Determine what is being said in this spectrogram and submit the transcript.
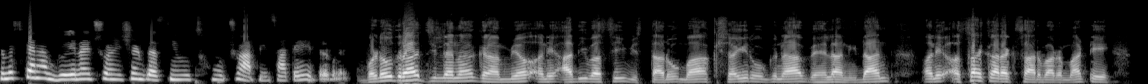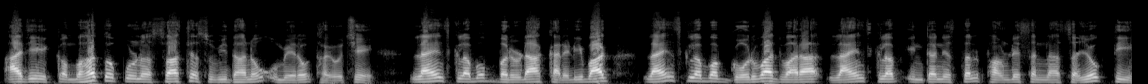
નમસ્કાર, આપ જોઈ રહ્યા છો નેશન પ્લસ ન્યૂઝ. હું છું આપની સાથે હેતલ વડોદરા જિલ્લાના ગ્રામ્ય અને આદિવાસી વિસ્તારોમાં ક્ષય રોગના વહેલા નિદાન અને અસરકારક સારવાર માટે આજે એક મહત્વપૂર્ણ સ્વાસ્થ્ય સુવિધાનો ઉમેરો થયો છે. Lions Club of Baroda, Karelibaug, Lions Club of Gorwa દ્વારા લાયન્સ ક્લબ ઇન્ટરનેશનલ ફાઉન્ડેશનના સહયોગથી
